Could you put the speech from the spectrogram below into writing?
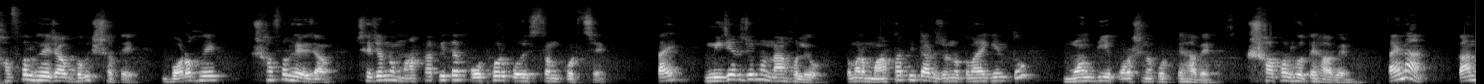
সফল হয়ে যাও ভবিষ্যতে, বড় হয়ে সফল হয়ে যাও, সেজন্য মাতা পিতা কঠোর পরিশ্রম করছে। তাই নিজের জন্য না হলেও তোমার মাতা পিতার জন্য তোমায় কিন্তু মন দিয়ে পড়াশোনা করতে হবে, সফল হতে হবে, তাই না? কারণ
